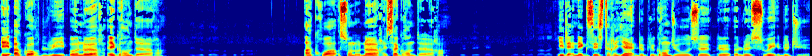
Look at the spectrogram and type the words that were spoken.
Et accorde-lui honneur et grandeur. Accroît son honneur et sa grandeur. Il n'existe rien de plus grandiose que le souhait de Dieu.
